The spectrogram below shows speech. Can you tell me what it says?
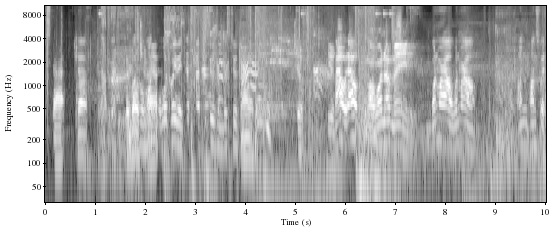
Stat. Cat. Not ready. They're both Multiple, stat. multiple, wait, wait. That's, that's two of them. That's two of them. Nice. Chill. You. Out, out. Oh, one up main. One more out. One more out. On on switch.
